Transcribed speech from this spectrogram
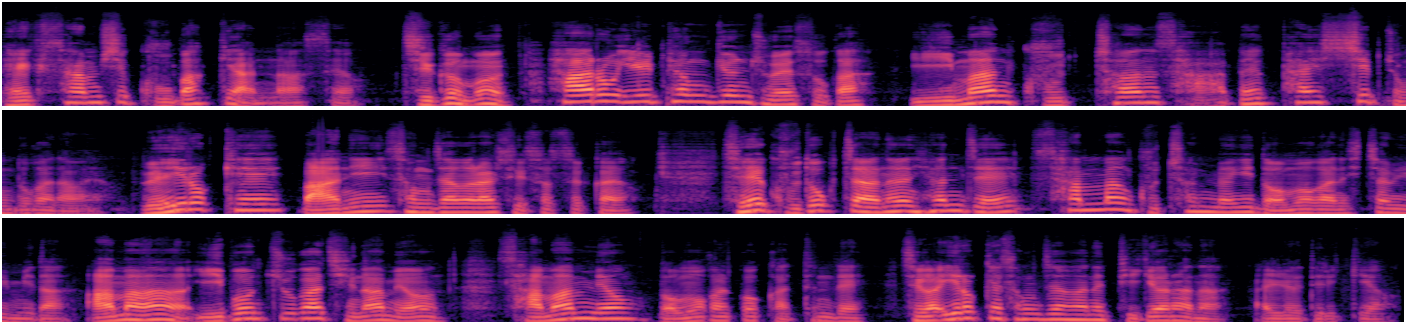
139밖에 안 나왔어요. 지금은 하루 일평균 조회수가 29,480 정도가 나와요. 왜 이렇게 많이 성장을 할 수 있었을까요? 제 구독자는 현재 3만 9천 명이 넘어가는 시점입니다. 아마 이번 주가 지나면 4만 명 넘어갈 것 같은데 제가 이렇게 성장하는 비결 하나 알려드릴게요.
